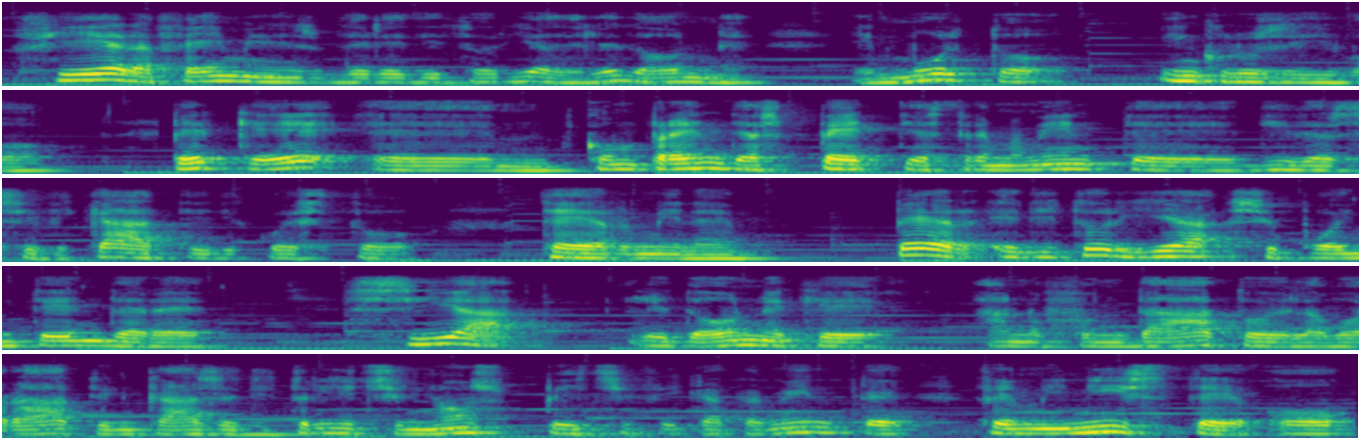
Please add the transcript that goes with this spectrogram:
Fiera Feminism dell'editoria delle donne è molto inclusivo perché eh, comprende aspetti estremamente diversificati di questo termine. Per editoria si può intendere sia le donne che hanno fondato e lavorato in case editrici non specificatamente femministe o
